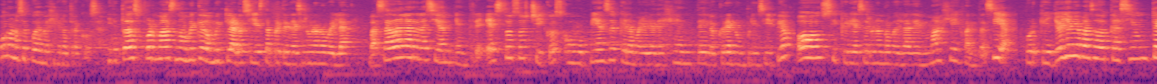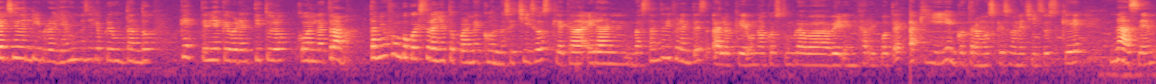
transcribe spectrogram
uno no se puede imaginar otra cosa. Y de todas formas no me quedó muy claro si esta pretende ser una novela basada en la relación entre estos dos chicos, como pienso que la mayoría de gente lo cree en un principio, o si quería ser una novela de magia y fantasía, porque yo ya había avanzado casi un tercio del libro y aún me sigue preguntando qué tenía que ver el título con la trama. También fue un poco extraño toparme con los hechizos, que acá eran bastante diferentes a lo que uno acostumbraba a ver en Harry Potter. Aquí encontramos que son hechizos que nacen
